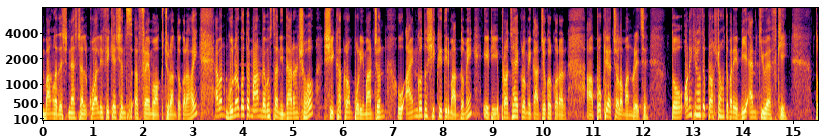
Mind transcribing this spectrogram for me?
বাংলাদেশ ন্যাশনাল কোয়ালিফিকেশনস ফ্রেমওয়ার্ক চূড়ান্ত করা হয় এবং গুণগত মান ব্যবস্থা নির্ধারণ সহ শিক্ষাক্রম পরিমার্জন ও আইনগত স্বীকৃতির মাধ্যমে এটি পর্যায়ক্রমে কার্যকর করার প্রক্রিয়া চলমান রয়েছে। তো অনেকের হতে প্রশ্ন হতে পারে বি অ্যান্ড কি? তো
